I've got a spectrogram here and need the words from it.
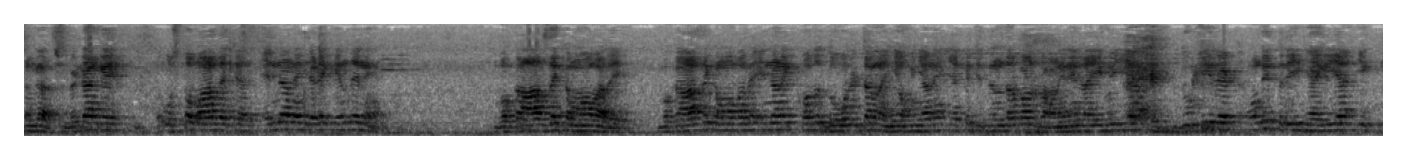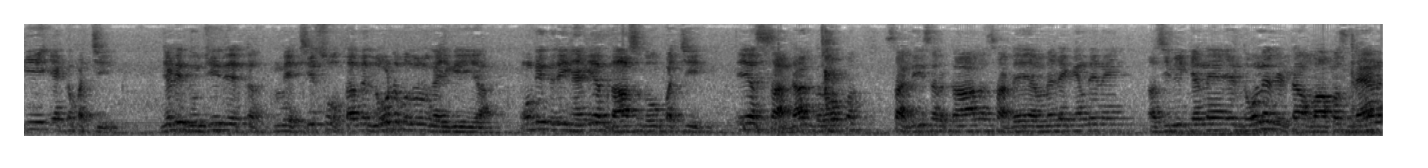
ਸੰਘਰਸ਼ ਵਿੱਢਾਂਗੇ। ਉਸ ਤੋਂ ਬਾਅਦ ਵਿੱਚ ਇਹਨਾਂ ਨੇ ਜਿਹੜੇ ਕਹਿੰਦੇ ਨੇ ਵਿਕਾਸ ਦੇ ਕੰਮਾਂ ਬਾਰੇ, ਵਿਕਾਸ ਦੇ ਕੰਮਾਂ ਬਾਰੇ ਇਹਨਾਂ ਨੇ ਖੁਦ ਦੋ ਰਿਟਾਂ ਲਾਈਆਂ ਹੋਈਆਂ ਨੇ, ਇੱਕ ਜਤਿੰਦਰਪਾਲ ਰਾਣੇ ਨੇ ਲਾਈ ਹੋਈ ਆ, ਦੂਜੀ ਰਿਟ ਉਹਦੀ ਤਰੀਕ ਹੈਗੀ ਆ 21/1/25 ਜਿਹੜੀ ਦੂਜੀ ਰਿਟ ਮੇਚੀ ਸੋਤਾ ਤੇ ਲੋਟ ਵੱਲੋਂ ਲਗਾਈ ਗਈ ਆ, ਉਹਦੀ ਤਰੀਕ ਹੈਗੀ ਆ 10/2/25 ਇਹ ਸਾਡਾ ਗਰੁੱਪ, ਸਾਡੀ ਸਰਕਾਰ, ਸਾਡੇ ਐਮਐਲਏ ਕਹਿੰਦੇ ਨੇ, ਅਸੀਂ ਵੀ ਕਹਿੰਦੇ ਆ ਇਹ ਦੋਨੇ ਰੇਟਾਂ ਵਾਪਸ ਲੈਣ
